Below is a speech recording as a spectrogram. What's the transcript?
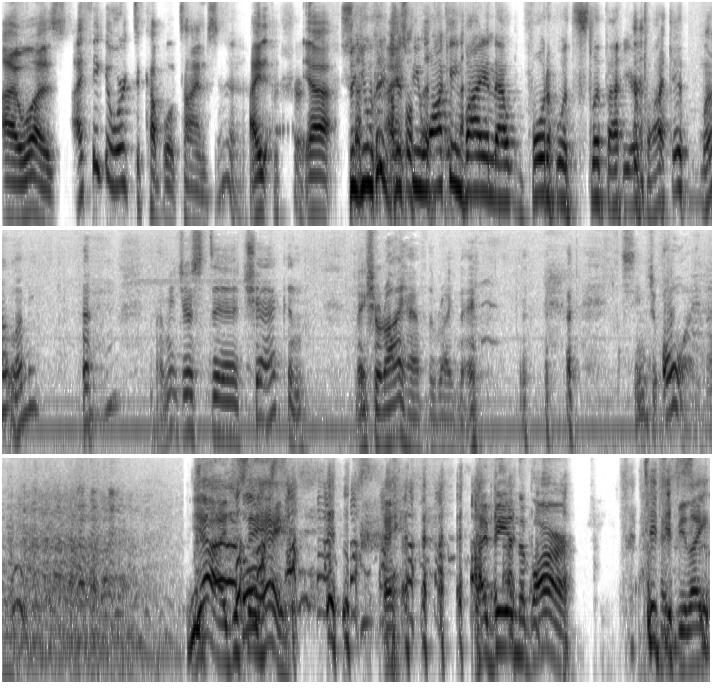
I was. I think it worked a couple of times. Yeah, I for sure. yeah. So you would just be walking by and that photo would slip out of your pocket? Well, let me let me just uh, check and make sure I have the right name. Seems. Oh, I. Yeah, I just say, hey, hey, I'd be in the bar. Did I'd be like,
